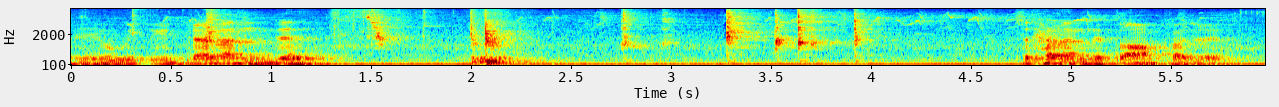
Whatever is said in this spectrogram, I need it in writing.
네, 지금 잘랐는데 잘랐는데 또 안 빠져요.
